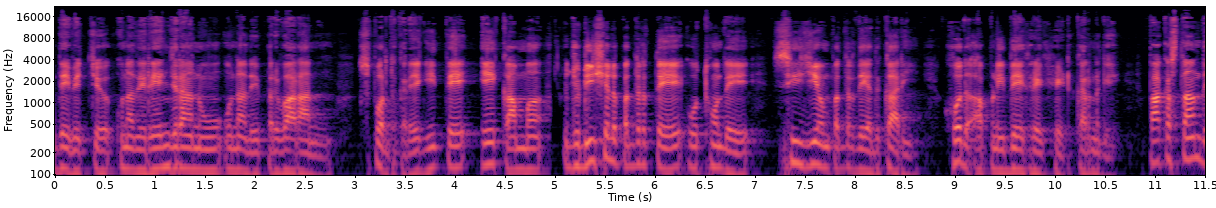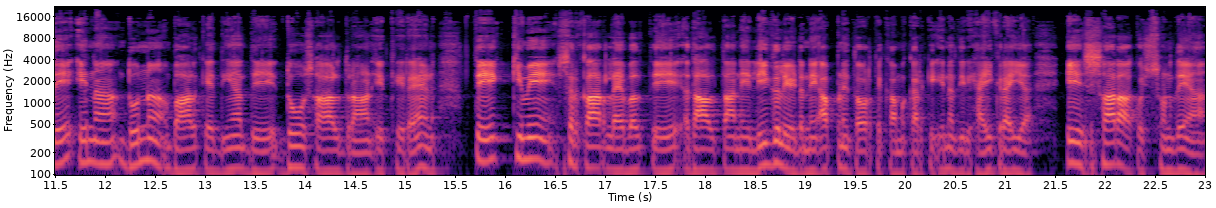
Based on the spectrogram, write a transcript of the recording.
ਦੇ ਵਿੱਚ ਉਹਨਾਂ ਦੇ ਰੇਂਜਰਾਂ ਨੂੰ, ਉਹਨਾਂ ਦੇ ਪਰਿਵਾਰਾਂ ਨੂੰ ਸਪੁਰਦ ਕਰੇਗੀ ਤੇ ਇਹ ਕੰਮ ਜੁਡੀਸ਼ੀਅਲ ਪੱਧਰ ਤੇ ਉਥੋਂ ਦੇ ਸੀਜੀਐਮ ਪੱਧਰ ਦੇ ਅਧਿਕਾਰੀ ਖੁਦ ਆਪਣੀ ਦੇਖਰੇਖ ਹੇਠ ਕਰਨਗੇ। ਪਾਕਿਸਤਾਨ ਦੇ ਇਹਨਾਂ ਦੋਨਾਂ ਬਾਲ ਕੈਦੀਆਂ ਦੇ 2 ਸਾਲ ਦੌਰਾਨ ਇੱਥੇ ਰਹਿਣ ਤੇ ਕਿਵੇਂ ਸਰਕਾਰ ਲੈਵਲ ਤੇ ਅਦਾਲਤਾਂ ਨੇ ਲੀਗਲ ਏਡ ਨੇ ਆਪਣੇ ਤੌਰ ਤੇ ਕੰਮ ਕਰਕੇ ਇਹਨਾਂ ਦੀ ਰਿਹਾਈ ਕਰਾਈ ਆ, ਇਹ ਸਾਰਾ ਕੁਝ ਸੁਣਦੇ ਆ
